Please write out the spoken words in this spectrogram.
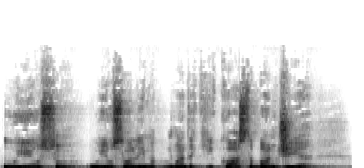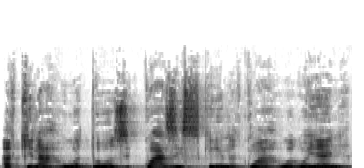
o Wilson, o Wilson Lima manda aqui. Costa, bom dia. Aqui na rua 12, quase esquina com a rua Goiânia,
